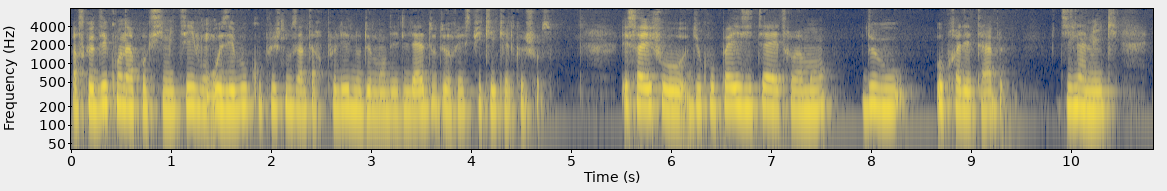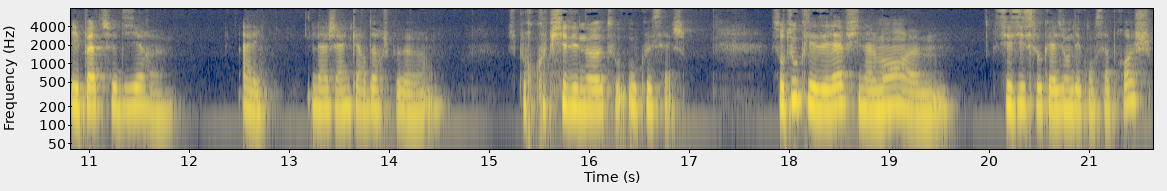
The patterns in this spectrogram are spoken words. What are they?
Parce que dès qu'on est à proximité, ils vont oser beaucoup plus nous interpeller, nous demander de l'aide ou de réexpliquer quelque chose. Et ça, il faut du coup pas hésiter à être vraiment debout, auprès des tables, dynamique, et pas de se dire euh, allez, là j'ai un quart d'heure, je peux, je peux recopier des notes ou, que sais-je. Surtout que les élèves finalement euh, saisissent l'occasion dès qu'on s'approche,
